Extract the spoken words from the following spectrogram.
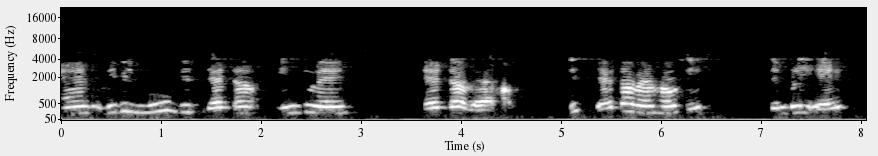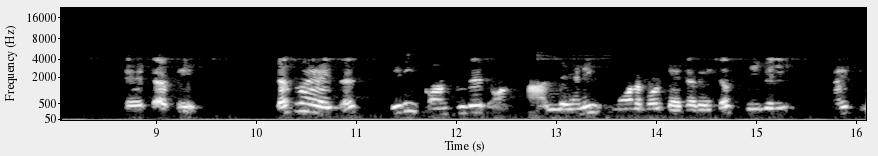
and we will move this data into a data warehouse. This data warehouse is simply a database. That's why I said we will concentrate on uh, learning more about databases. We will try to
